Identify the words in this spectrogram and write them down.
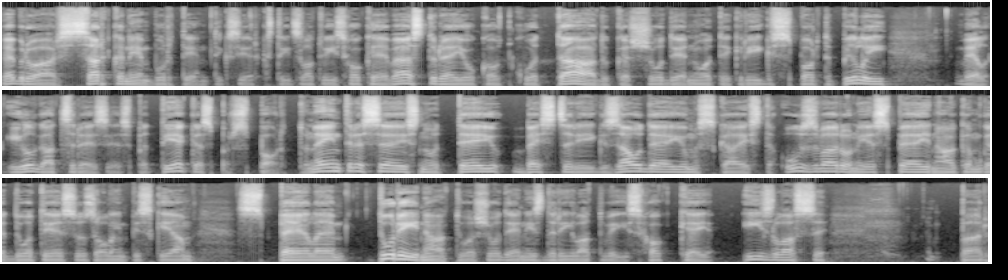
februāris sarkaniem burtiem tiks ierakstīts Latvijas hokeja vēsturē, jo kaut ko tādu, kas šodien notiek Rīgas sporta pilī, vēl ilgi atcerēsies pat tie, kas par sportu neinteresējas, no teju bezcerīga zaudējuma, skaista uzvara un iespēja nākamgad doties uz Olimpiskajām spēlēm. Turīnā to šodien izdarīja Latvijas hokeja izlase par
